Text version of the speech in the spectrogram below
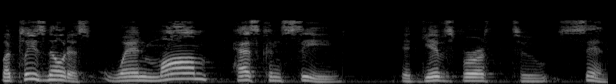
But please notice, when mom has conceived, it gives birth to sin.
